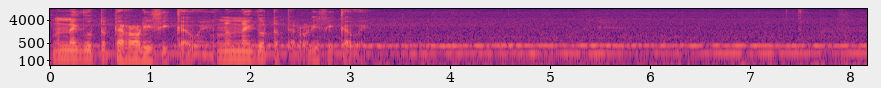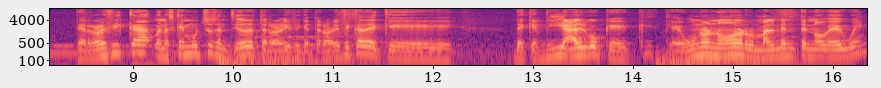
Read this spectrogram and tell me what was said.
Una anécdota terrorífica, güey. Una anécdota terrorífica, güey. Terrorífica, bueno, es que hay muchos sentidos de terrorífica. Terrorífica de que. De que vi algo que, que, uno normalmente no ve, güey.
